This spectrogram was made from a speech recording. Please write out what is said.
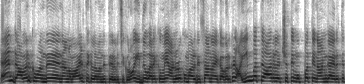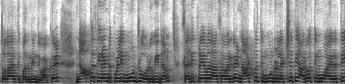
அண்ட் அவருக்கு வந்து நாங்க வாழ்த்துக்களை வந்து தெரிவிச்சுக்கிறோம். இது வரைக்குமே அனுரகுமார் திசாநாயக் அவர்கள் ஐம்பத்தி ஆறு லட்சம் லட்சத்தி முப்பத்தி நான்காயிரத்தி தொள்ளாயிரத்தி பதினைந்து வாக்கள் நாற்பத்தி இரண்டு புள்ளி மூன்று ஒரு வீதம். சஜித் பிரேமதாஸ் அவர்கள் நாற்பத்தி மூன்று லட்சத்தி அறுபத்தி மூவாயிரத்தி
